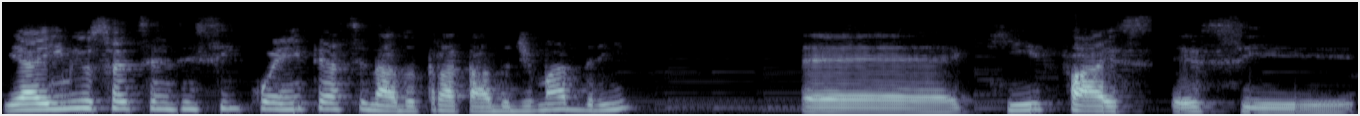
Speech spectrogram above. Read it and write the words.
E aí, em 1750, é assinado o Tratado de Madrid, é, que faz esse,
